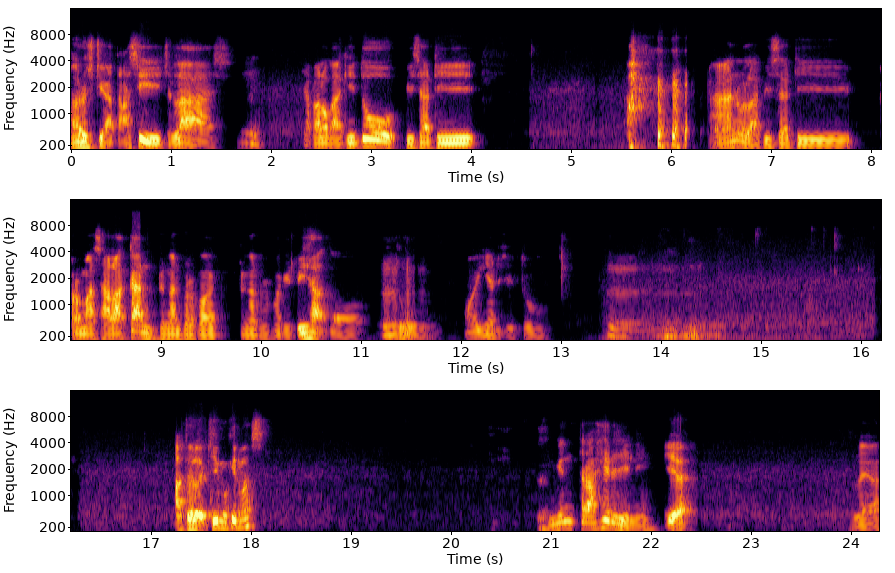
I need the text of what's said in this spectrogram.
harus diatasi jelas mm. Ya kalau nggak gitu bisa di anu lah bisa dipermasalahkan dengan berbagai dengan berbagai pihak toh mm-hmm poinnya di situ. Hmm. Ada lagi mungkin mas? Mungkin terakhir sih ini. Iya. Boleh ya.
